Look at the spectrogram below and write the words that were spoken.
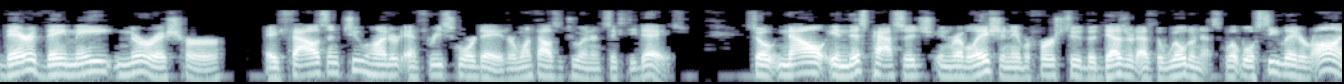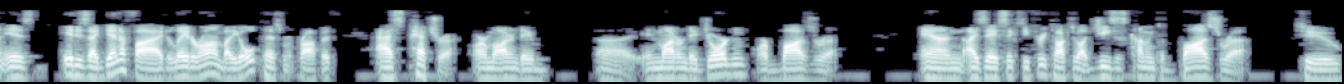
there they may nourish her a thousand two hundred and three score days, or one thousand two hundred and sixty days. So now in this passage in Revelation, it refers to the desert as the wilderness. What we'll see later on is it is identified later on by the Old Testament prophet as Petra, or modern day uh, in modern day Jordan or Bozrah. And Isaiah 63 talks about Jesus coming to Bozrah, to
